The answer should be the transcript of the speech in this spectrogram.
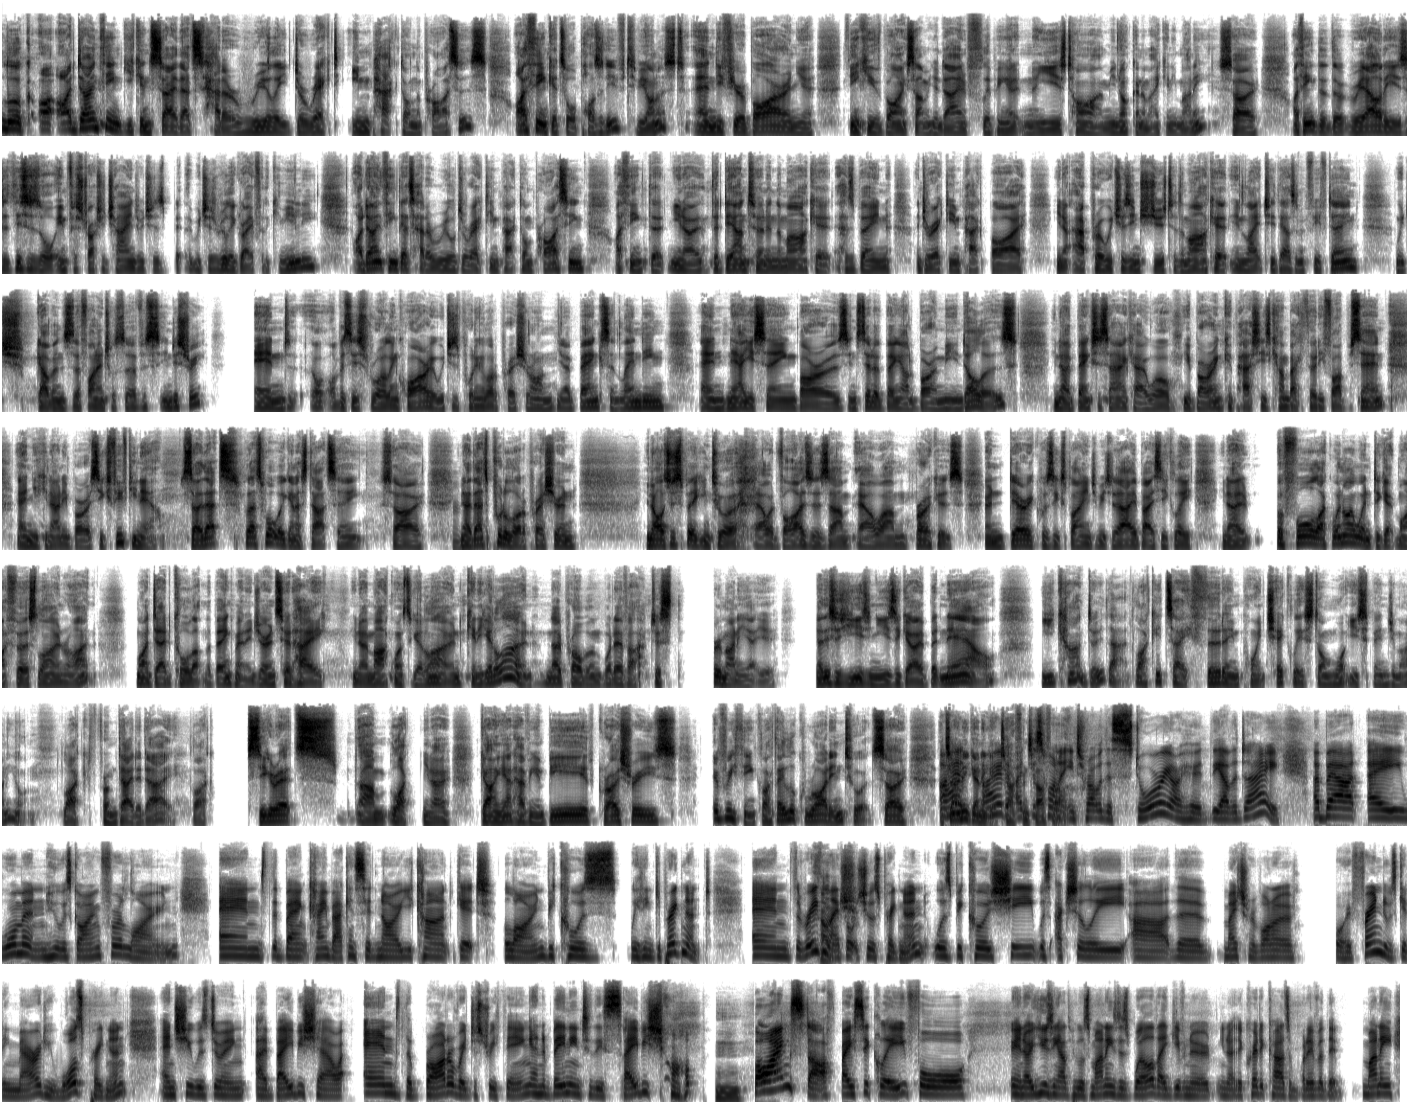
Look, I, don't think you can say that's had a really direct impact on the prices. I think it's all positive, to be honest. And if you're a buyer and you're thinking of buying something today and flipping it in a year's time, you're not going to make any money. So I think that the reality is that this is all infrastructure change, which is which is really great for the community. I don't think that's had a real direct impact on pricing. I think that you know the downturn in the market has been a direct impact by you know APRA, which was introduced to the market in late 2015, which governs the financial service industry industry. And obviously, this royal inquiry, which is putting a lot of pressure on you know banks and lending. And now you're seeing borrowers instead of being able to borrow a million dollars, you know banks are saying, okay, well your borrowing capacity's come back 35 percent, and you can only borrow 650 now. So that's that's what we're going to start seeing. So you know that's put a lot of pressure and You know, I was just speaking to uh our advisors, um, our um, brokers, and Derek was explaining to me today basically, you know, before, like when I went to get my first loan, right, my dad called up the bank manager and said, hey, you know, Mark wants to get a loan. Can he get a loan? No problem, whatever. Just threw money at you. Now, this is years and years ago, but now you can't do that. Like it's a 13 point checklist on what you spend your money on, like from day to day, like cigarettes, um, like, you know, going out, having a beer, groceries, everything. Like they look right into it. So it's I only going to get had- tougher I just want to interrupt with a story I heard the other day about a woman who was going for a loan, and the bank came back and said, "No, you can't get a loan because we think you're pregnant." And the reason Ouch. they thought she was pregnant was because she was actually uh, the matron of honor. Or her friend who was getting married, who was pregnant, and she was doing a baby shower and the bridal registry thing, and had been into this baby shop Mm. buying stuff basically for you know using other people's monies as well they'd given her you know the credit cards and whatever their money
